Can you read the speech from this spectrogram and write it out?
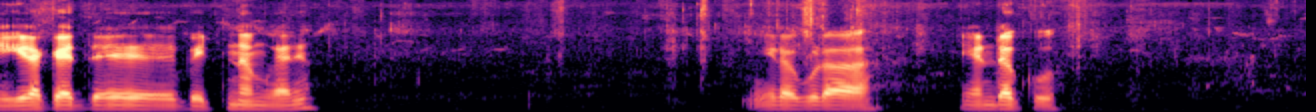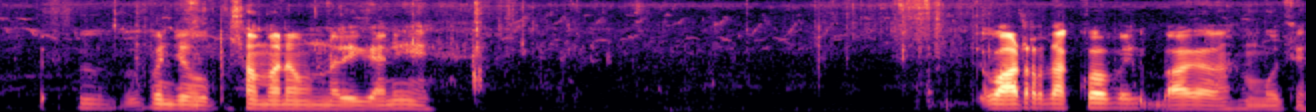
నీడకైతే పెట్టినాం కానీ ఈడ కూడా ఎండకు కొంచెం ఉపశమనం ఉన్నది కానీ వాటర్ తక్కువ బాగా మూతి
